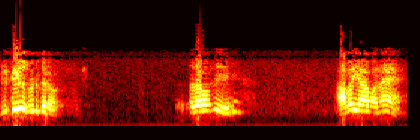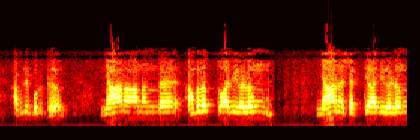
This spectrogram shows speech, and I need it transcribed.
டீட்டெயில் சொல்லிருக்காரு அதாவது அவையாவன அப்படின்னு போட்டுட்டு ஞானானந்த அமலத்வாதிகளும் ஞான சக்தியாதிகளும்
